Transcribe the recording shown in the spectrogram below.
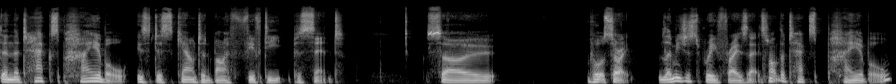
then the tax payable is discounted by 50%. So, well, sorry, let me just rephrase that. It's not the tax payable.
